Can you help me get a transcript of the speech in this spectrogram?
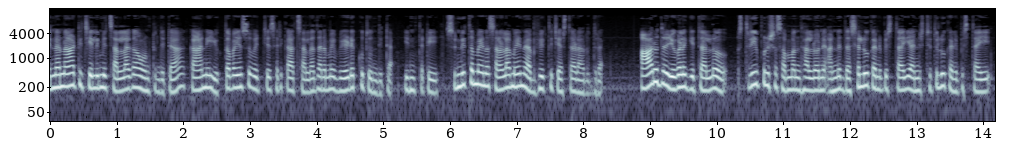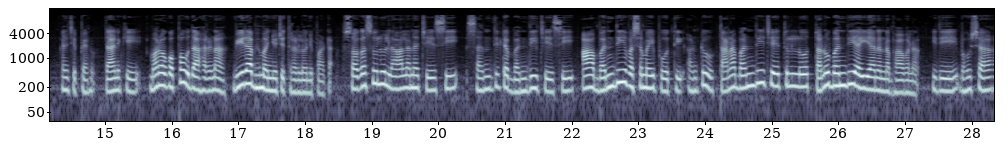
చిన్ననాటి చెలిమి చల్లగా ఉంటుందిట కానీ యుక్త వయస్సు వచ్చేసరికి ఆ చల్లదనమే వేడెక్కుతుందిట. ఇంతటి సున్నితమైన సరళమైన అభివ్యక్తి చేస్తాడు ఆరుద్ర. ఆరుద్ర యుగళ గీతాల్లో స్త్రీ పురుష సంబంధాల్లోని అన్ని దశలు కనిపిస్తాయి అన్ని స్థితులు కనిపిస్తాయి అని చెప్పాను. దానికి మరో గొప్ప ఉదాహరణ వీరాభిమన్యు చిత్రంలోని పాట. సొగసులు లాలన చేసి సందిట బందీ చేసి ఆ బందీ వశమైపోతి అంటూ తన బందీ చేతుల్లో తను బందీ అయ్యానన్న భావన. ఇది బహుశా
